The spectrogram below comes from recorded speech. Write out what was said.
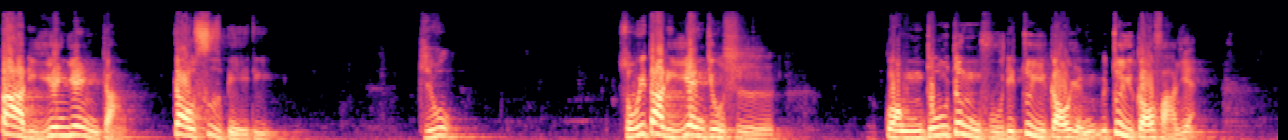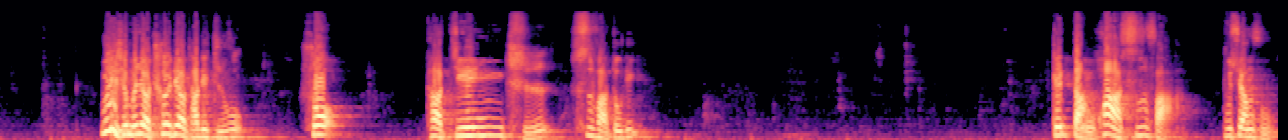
大理院院长赵四别的职务。所谓大理院，就是广州政府的最高人最高法院。为什么要撤掉他的职务？说。他坚持司法独立，跟党化司法不相符，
